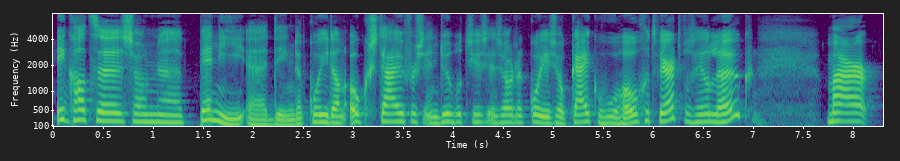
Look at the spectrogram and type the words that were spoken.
ik had eh, zo'n eh, penny-ding. dan kon je dan ook stuivers en dubbeltjes en zo. Dan kon je zo kijken hoe hoog het werd. was heel leuk. Maar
